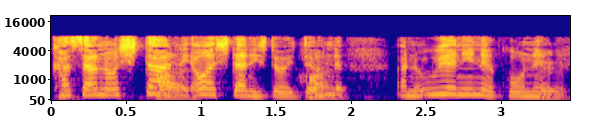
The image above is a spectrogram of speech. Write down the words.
傘の下に、は下にしといて、はい。ほんであの上にね、こうね、え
